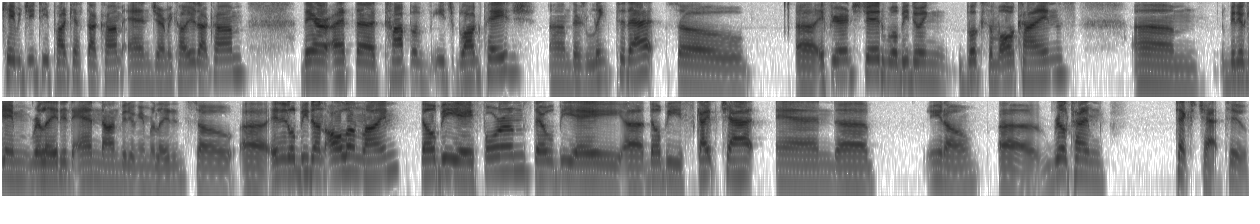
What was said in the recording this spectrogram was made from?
kvgtpodcast.com and jeremycollier.com. They are at the top of each blog page. Um, there's a link to that, so uh, if you're interested, we'll be doing books of all kinds, um, video game related and non-video game related. So, uh, and it'll be done all online. There'll be a forums. There will be a uh, there'll be Skype chat and uh, you know uh, real time text chat too.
